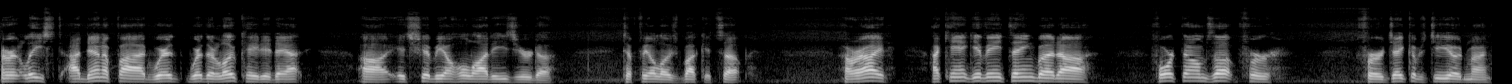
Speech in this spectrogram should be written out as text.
or at least identified where where they're located at, uh, it should be a whole lot easier to to fill those buckets up. All right, I can't give anything but uh, four thumbs up for for Jacob's Geode Mine.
